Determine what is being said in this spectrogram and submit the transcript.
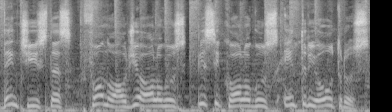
dentistas, fonoaudiólogos, psicólogos, entre outros.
